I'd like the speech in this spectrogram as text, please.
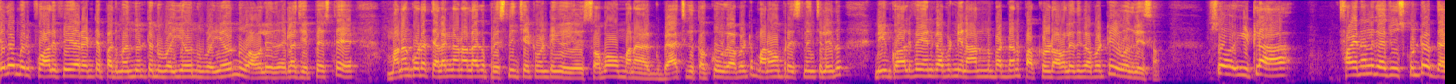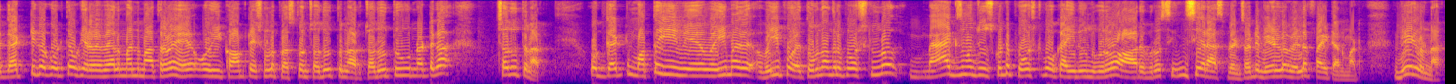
ఏదో మీరు క్వాలిఫై అయ్యారంటే పది మంది ఉంటే నువ్వు అయ్యావు నువ్వు అయ్యావు నువ్వు అవ్వలేదు. ఇలా చెప్పేస్తే మనం కూడా తెలంగాణలాగా ప్రశ్నించేటువంటి స్వభావం మన బ్యాచ్కి తక్కువ కాబట్టి మనం ప్రశ్నించలేదు. నేను క్వాలిఫై అయ్యాను కాబట్టి నేను ఆనందపడ్డాను పక్కడు అవ్వలేదు కాబట్టి వదిలేసాం సో ఇట్లా ఫైనల్గా చూసుకుంటే గట్టిగా కొడితే ఒక ఇరవై వేల మంది మాత్రమే ఓ ఈ కాంపిటీషన్లో ప్రస్తుతం చదువుతున్నారు. చదువుతూ ఉన్నట్టుగా చదువుతున్నారు. ఒక గట్టి మొత్తం ఈ వెయ్యి వెయ్యి పో- తొమ్మిది వందల పోస్టుల్లో మ్యాక్సిమం చూసుకుంటే పోస్ట్కు ఒక ఐదుగురు ఆరుగురు సిన్సియర్ ఆస్పిరెంట్స్ అంటే వీళ్ళ వీళ్ళ ఫైట్ అనమాట వీళ్ళు ఉన్నారు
